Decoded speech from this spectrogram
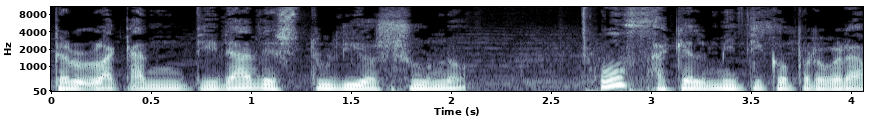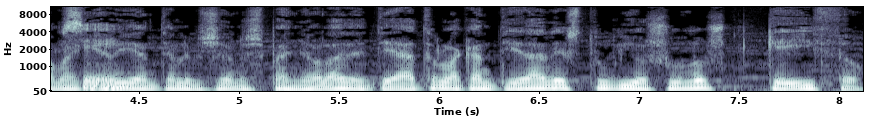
pero la cantidad de estudios uno, Uf, aquel mítico programa Sí. que había en televisión española de teatro, la cantidad de estudios unos que hizo.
